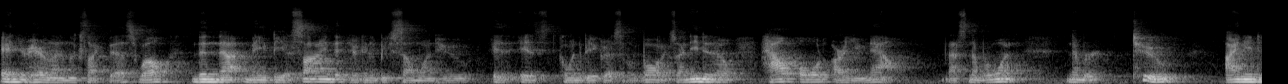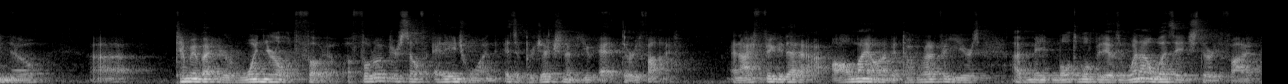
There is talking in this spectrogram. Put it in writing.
and your hairline looks like this, well, then that may be a sign that you're going to be someone who is, is going to be aggressively balding. So I need to know how old are you now? That's number one. Number two, I need to know. Uh, tell me about your one-year-old photo. A photo of yourself at age one is a projection of you at 35. And I figured that out all my own. I've been talking about it for years. I've made multiple videos when I was age 35,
